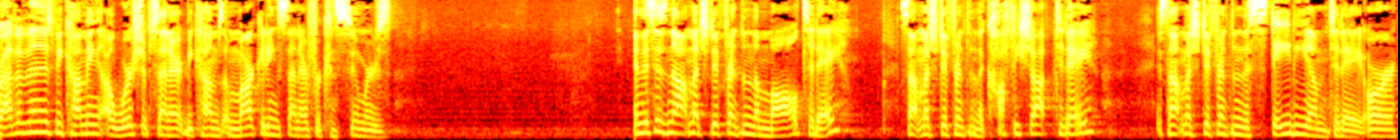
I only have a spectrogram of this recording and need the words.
Rather than this becoming a worship center, it becomes a marketing center for consumers. And this is not much different than the mall today. It's not much different than the coffee shop today. It's not much different than the stadium today or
